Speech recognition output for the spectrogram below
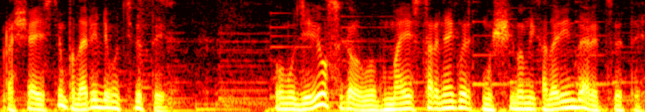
прощаясь с ним, подарили ему цветы. Он удивился, говорил, в моей стране, говорит, мужчинам никогда не дарят цветы.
